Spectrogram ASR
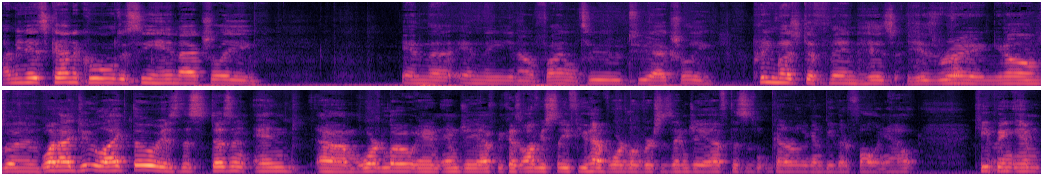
I mean, it's kind of cool to see him actually in the in the you know final two to actually pretty much defend his his ring. You know what I'm saying? What I do like though is this doesn't end um, Wardlow and MJF because obviously if you have Wardlow versus MJF, this is kind of really going to be their falling out. Keeping M,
